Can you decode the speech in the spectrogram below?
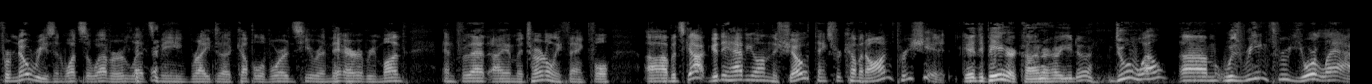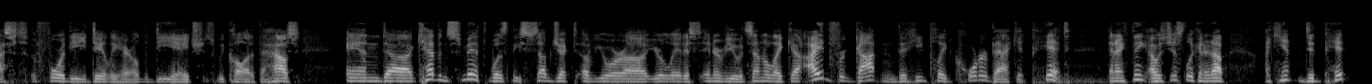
for no reason whatsoever, lets me write a couple of words here and there every month, and for that I am eternally thankful. Uh, but Scott, good to have you on the show. Thanks for coming on. Appreciate it. Good to be here, Connor. How are you doing? Doing well. Um, was reading through your last for the Daily Herald, the DH, as we call it at the house, and uh, Kevan Smith was the subject of your uh, your latest interview. It sounded like uh, I had forgotten that he played quarterback at Pitt, and I think I was just looking it up. I can't. Did Pitt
